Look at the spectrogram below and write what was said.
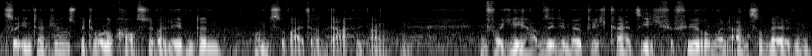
zu Interviews mit Holocaust-Überlebenden und zu weiteren Datenbanken. Im Foyer haben Sie die Möglichkeit, sich für Führungen anzumelden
